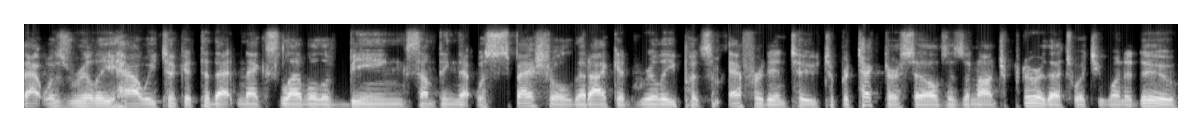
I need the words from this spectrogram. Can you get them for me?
that was really how we took it to that next level of being something that was special that I could really put some effort into to protect ourselves as an entrepreneur. That's what you want to do.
